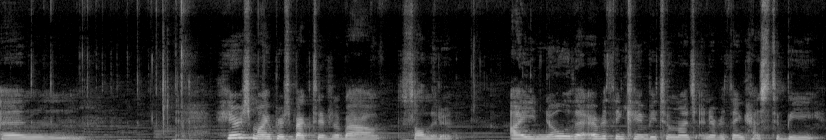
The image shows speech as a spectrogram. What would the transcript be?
And here's my perspective about solitude. I know that everything can be too much and everything has to be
